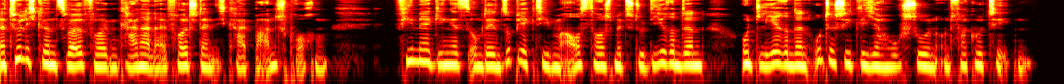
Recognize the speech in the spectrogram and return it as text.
Natürlich können zwölf Folgen keinerlei Vollständigkeit beanspruchen. Vielmehr ging es um den subjektiven Austausch mit Studierenden und Lehrenden unterschiedlicher Hochschulen und Fakultäten.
